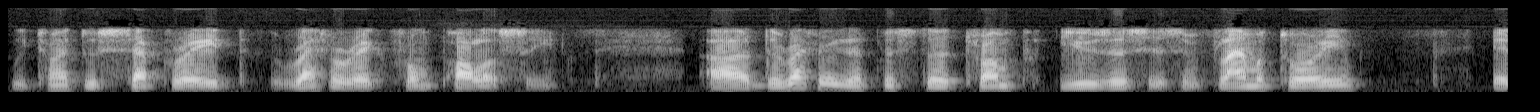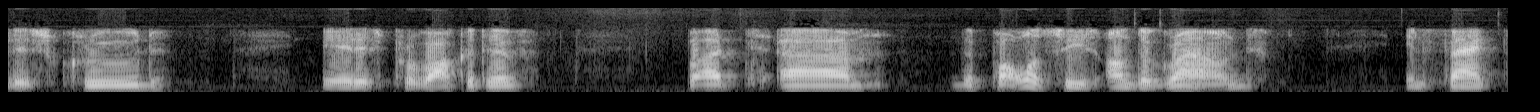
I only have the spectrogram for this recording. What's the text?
we try to separate rhetoric from policy. Uh, the rhetoric that Mr. Trump uses is inflammatory, it is crude, it is provocative, but um, the policies on the ground, in fact,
